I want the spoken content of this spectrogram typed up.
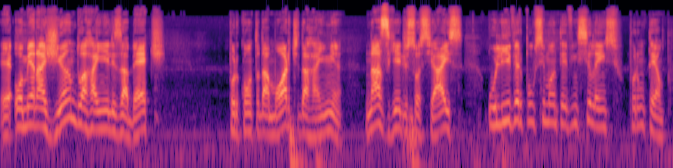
é, homenageando a Rainha Elizabeth por conta da morte da rainha nas redes sociais, o Liverpool se manteve em silêncio por um tempo.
